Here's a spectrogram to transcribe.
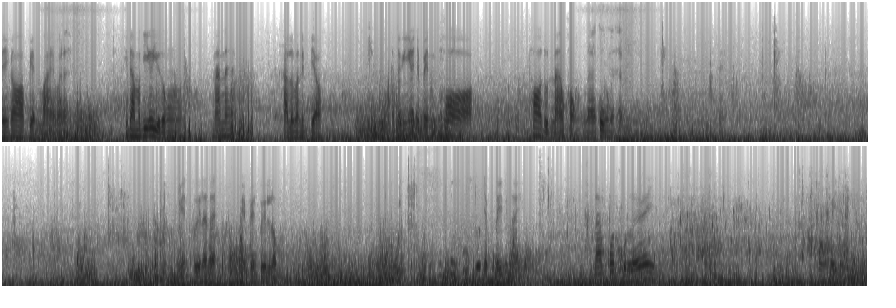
นี่ก็เปลี่ยนหมายมานะที่ดำเมื่อกี้ก็อยู่ตรงนั้นนะฮะขับรถมานิดเดียว ตรงนี้ก็จะเป็นท่อท่อดูดน้ำของนากุ้งนะครับเปลี่ยนปืนแล้วด้วยเปลี่ยนเป็นปืนลมอุ้ยอย่าตีที่ไหนน้ำโคตรขุ่นเลยมองไปยังไงนี่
